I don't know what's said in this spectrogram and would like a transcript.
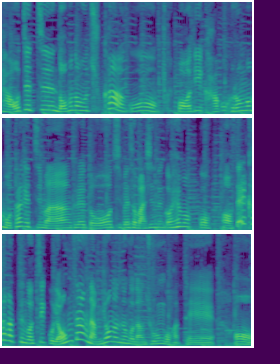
자, 어쨌든 너무너무 축하하고, 뭐 어디 가고 그런 건 못하겠지만, 그래도 집에서 맛있는 거 해먹고, 어, 셀카 같은 거 찍고, 영상 남겨놓는 거 난 좋은 것 같아. 어,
